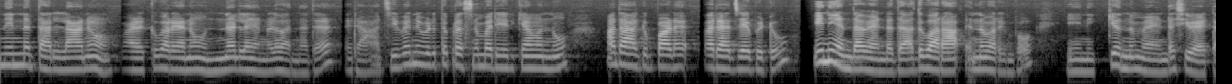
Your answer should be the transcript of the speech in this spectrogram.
നിന്നെ തല്ലാനോ വഴക്ക് പറയാനോ ഒന്നല്ല ഞങ്ങൾ വന്നത്. രാജീവൻ ഇവിടുത്തെ പ്രശ്നം പരിഹരിക്കാൻ വന്നു. അതാകെപ്പാടെ പരാജയപ്പെട്ടു. ഇനി എന്താ വേണ്ടത്? അത് പറ എന്ന് പറയുമ്പോൾ എനിക്കൊന്നും വേണ്ട ശിവേട്ട.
